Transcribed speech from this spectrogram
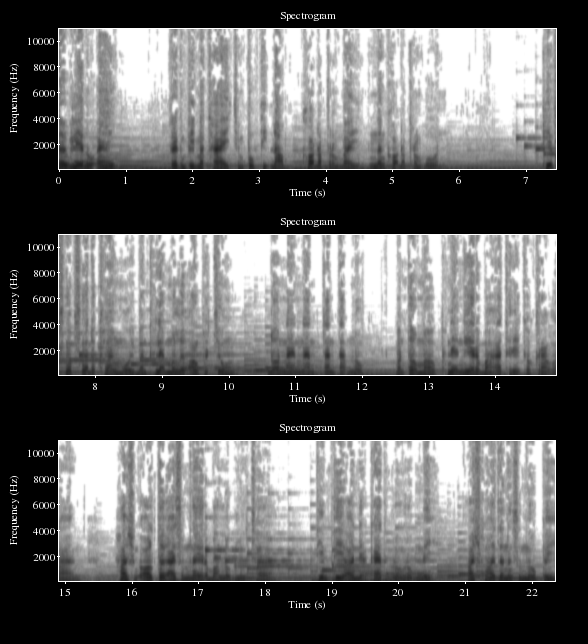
នៅវេលានោះឯងព្រះគម្ពីរម៉ាថាយចំពុកទី10ខ18និងខ19ភាពស្ងប់ស្ងាត់ដ៏ខ្លាំងមួយបានធ្លាក់មកលើអង្គប្រជុំដ៏ណែនណានតាន់តាប់នោះបន្ទាប់មកភ្នាក់ងាររបស់អធិរាជក៏ក្រោកឡើង ហើយចង្អុលទៅឯសំណេររបស់លោក Luther ទាមទារឲ្យអ្នកកែតម្រង់រូបនេះឲ្យឆ្លើយទៅនឹងសំណួរពីរ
